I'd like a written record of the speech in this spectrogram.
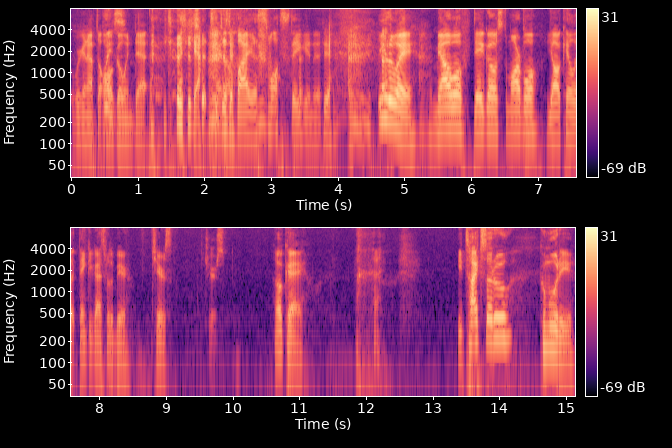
we're gonna have to all go in debt to, Yeah, to I just know. buy a small stake in it. Yeah. Either way, Meow Wolf, Day Ghost, Marble, y'all kill it. Thank you guys for the beer. Cheers. Cheers. Okay. Itaitsaru Kumuri.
